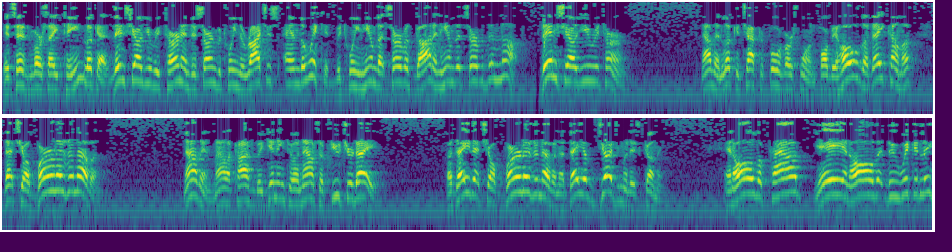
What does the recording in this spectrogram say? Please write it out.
It says in verse 18, look at it. Then shall you return and discern between the righteous and the wicked, between him that serveth God and him that serveth them not. Then shall you return. Now then, look at chapter 4, verse 1. For behold, the day cometh that shall burn as an oven. Now then, Malachi is beginning to announce a future day. A day that shall burn as an oven. A day of judgment is coming. And all the proud, yea, and all that do wickedly,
